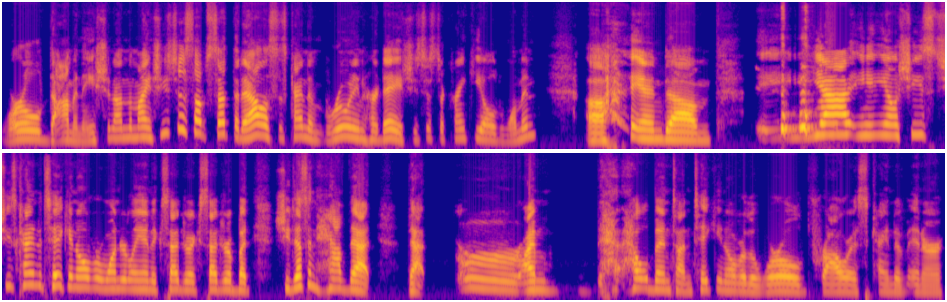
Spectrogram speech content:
world domination on the mind. She's just upset that Alice is kind of ruining her day. She's just a cranky old woman. Uh, and, um, yeah, you know, she's she's kind of taken over Wonderland, et cetera, et cetera, but she doesn't have that that I'm hell bent on taking over the world prowess kind of in her.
